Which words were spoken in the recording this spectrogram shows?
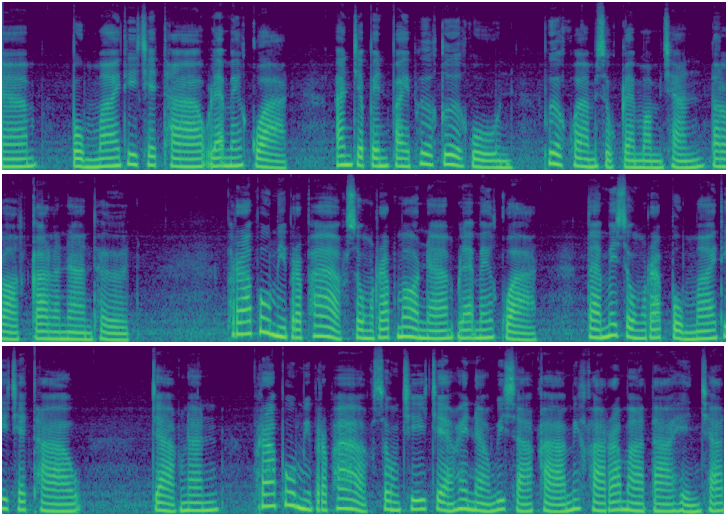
น้ำ ปุ่มไม้ที่เช็ดเท้าและไม้กวาด อันจะเป็นไปเพื่อเกื้อกูล เพื่อความสุขแก่หม่อมฉันตลอดกาลนานเถิด พระผู้มีพระภาคทรงรับหม้อน้ำและไม้กวาด แต่ไม่ทรงรับปุ่มไม้ที่เช็ดเท้า จากนั้น พระผู้มีพระภาคทรงชี้แจงให้นางวิสาขามิคารมาตาเห็นชัด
